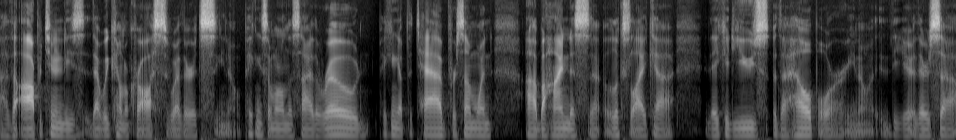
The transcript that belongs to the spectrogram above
uh, the opportunities that we come across, whether it's you know picking someone on the side of the road, picking up the tab for someone uh, behind us. looks like they could use the help or you know the, there's uh,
